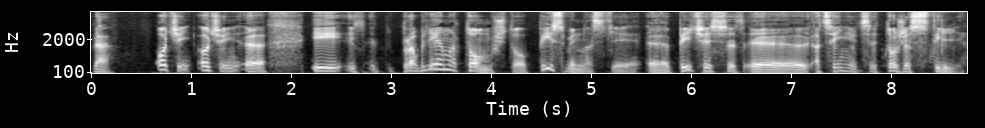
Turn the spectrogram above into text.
да. Очень, очень. э, и э, проблема в том, что письменности э, пишется, э, оценивается тоже стиль.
